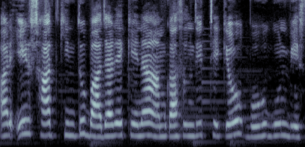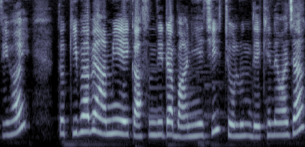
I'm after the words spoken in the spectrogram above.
আর এর স্বাদ কিন্তু বাজারে কেনা আম কাসন্দির থেকেও বহু গুণ বেশি হয়। তো কীভাবে আমি এই কাসন্দিটা বানিয়েছি, চলুন দেখে নেওয়া যাক।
